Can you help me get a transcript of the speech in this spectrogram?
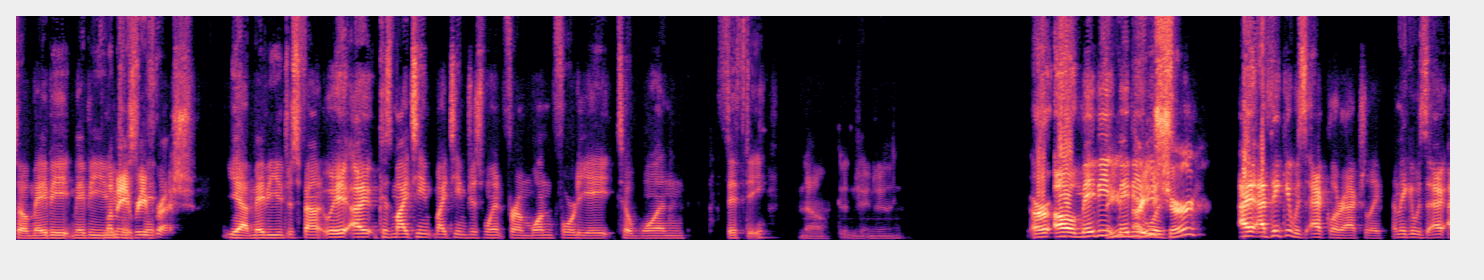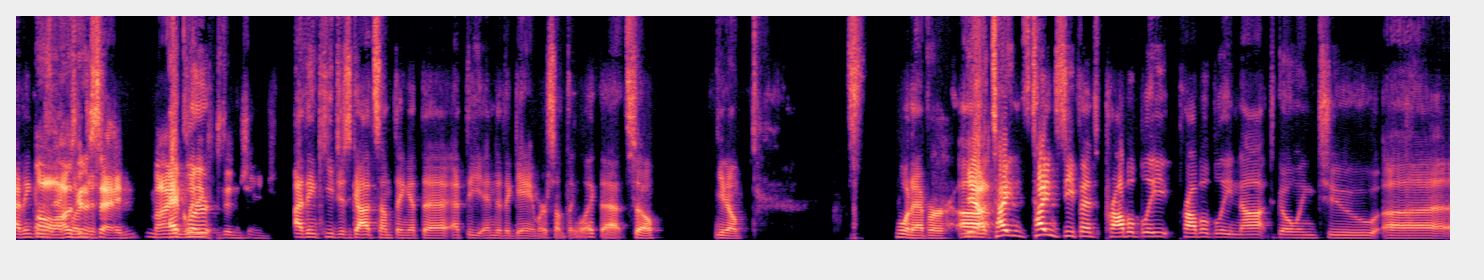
So maybe maybe you let me refresh. Yeah, maybe you just found I because my team my team just went from 148 to 150. No, didn't change anything. Or oh, maybe you, maybe it was sure. I, I think it was Ekeler actually. I think it was I think it was Oh, Ekeler I was gonna just, say my Ekeler- didn't change. I think he just got something at the at the end of the game or something like that. So, you know, whatever. Uh, Yeah. Titans Titans defense probably probably not going to uh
